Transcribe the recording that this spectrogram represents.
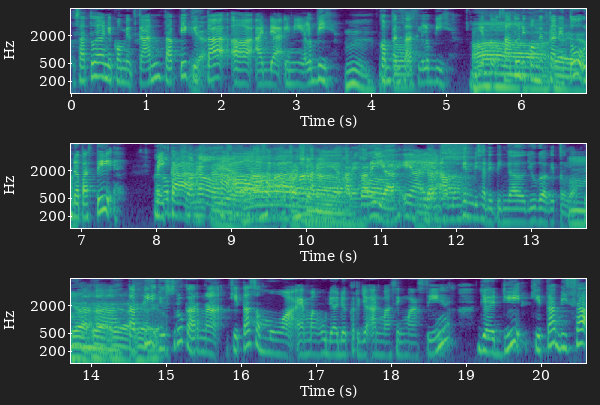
satu yang dikomitkan tapi Iya. kita eh, ada ini lebih Hmm. kompensasi lebih Ah, gitu satu dikomitkan iya, itu iya. udah pasti Meka operasional. Ah, Iya. ah, ah, Karena Operasional. hari- hari-hari ya. Iya, Dan iya. nggak mungkin bisa ditinggal juga gitu loh. Hmm. Iya, iya, Nah, iya, tapi iya, iya. justru karena kita semua emang udah ada kerjaan Iya. masing-masing, jadi kita bisa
